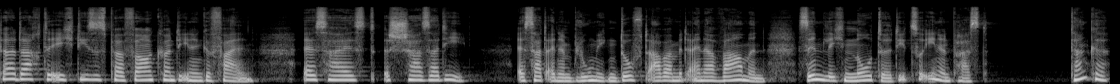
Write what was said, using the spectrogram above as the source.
Da dachte ich, dieses Parfum könnte Ihnen gefallen. Es heißt Shazadi. Es hat einen blumigen Duft, aber mit einer warmen, sinnlichen Note, die zu Ihnen passt. Danke.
